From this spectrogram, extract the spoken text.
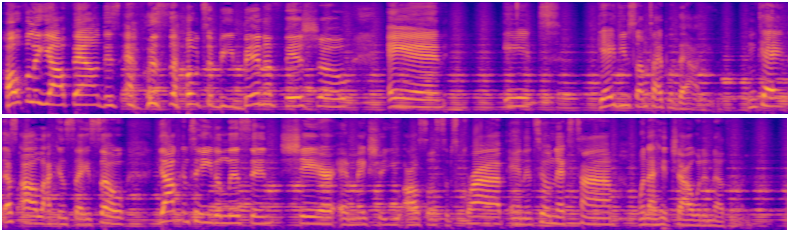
Hopefully, y'all found this episode to be beneficial and it gave you some type of value. Okay, that's all I can say. So, y'all continue to listen, share, and make sure you also subscribe. And until next time, when I hit y'all with another one.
